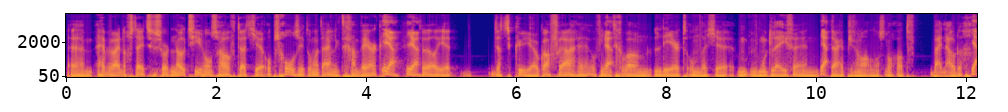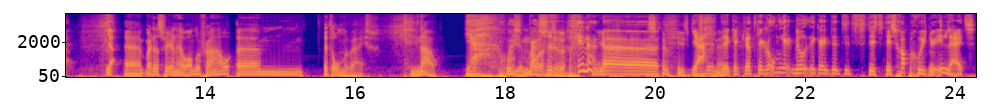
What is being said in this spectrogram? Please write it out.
um, hebben wij nog steeds een soort notie in ons hoofd dat je op school zit om uiteindelijk te gaan werken. Ja, ja. Terwijl je, dat kun je ook afvragen. Hè? Of je Ja. niet gewoon leert omdat je moet leven. En daar heb je van alles nog wat bij nodig. Ja, ja. Eh, maar dat is weer een heel ander verhaal. Ehm, het onderwijs. Nou, Ja, waar, Goedemorgen, waar zullen we beginnen? Ja, zullen we ja, beginnen? kijk, kijk, dit is grappig hoe je het nu inleidt.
